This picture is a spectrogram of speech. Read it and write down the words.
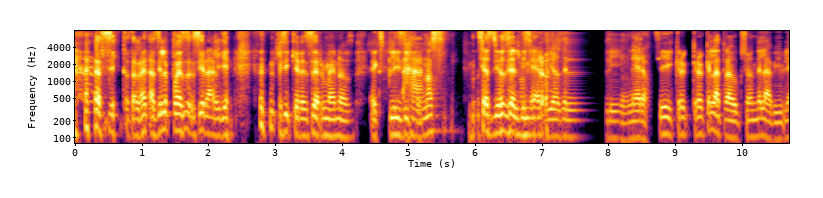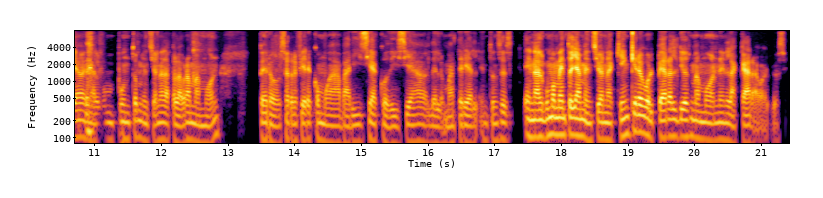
sí, totalmente. Así le puedes decir a alguien si quieres ser menos explícito. Ajá, no, seas Dios del no dinero. Dios del dinero. Sí, creo, creo que la traducción de la Biblia en algún punto menciona la palabra mamón, pero se refiere como a avaricia, codicia de lo material. Entonces, en algún momento ya menciona, ¿quién quiere golpear al Dios mamón en la cara o algo así?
